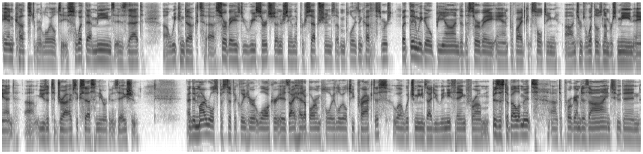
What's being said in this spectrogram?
and customer loyalty. So, what that means is that uh, we conduct uh, surveys, do research to understand the perceptions of employees and customers, but then we go beyond the survey and provide consulting uh, in terms of what those numbers mean and uh, use it to drive success in the organization. And then my role specifically here at Walker is I head up our employee loyalty practice, well, which means I do anything from business development uh, to program design to then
